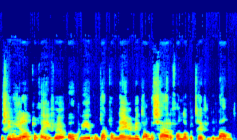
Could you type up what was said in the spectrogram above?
misschien moet je dan toch even ook weer contact opnemen met de ambassade van dat betreffende land.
